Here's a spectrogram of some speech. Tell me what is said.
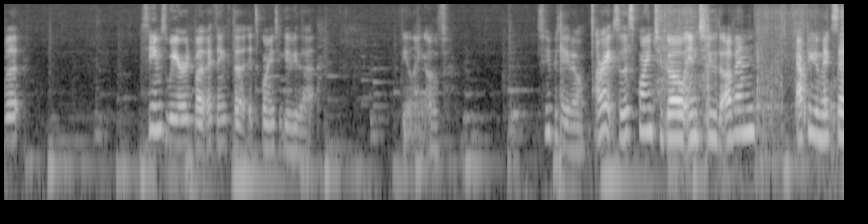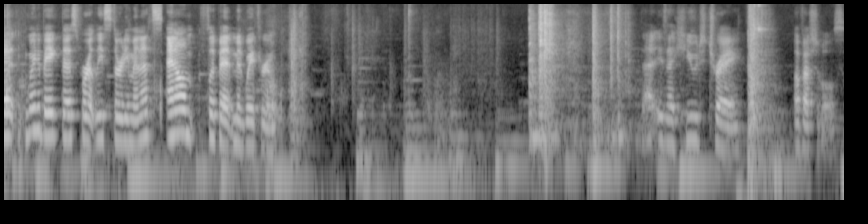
Bit. Seems weird, but I think that it's going to give you that feeling of sweet potato. All right, so this is going to go into the oven after you mix it. I'm going to bake this for at least 30 minutes and I'll flip it midway through. That is a huge tray of vegetables.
